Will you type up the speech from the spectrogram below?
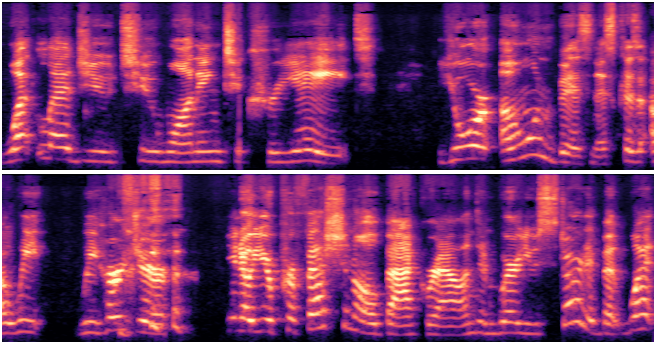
what led you to wanting to create your own business because uh, we we heard your you know your professional background and where you started but what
